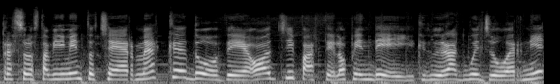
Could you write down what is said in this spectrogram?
presso lo stabilimento Cermec dove oggi parte l'Open Day che durerà due giorni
